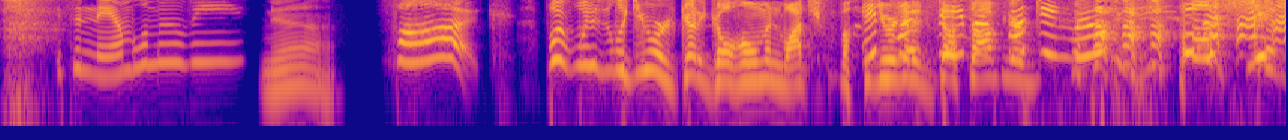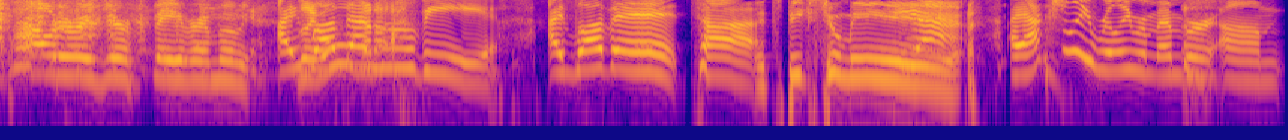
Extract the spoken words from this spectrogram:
It's a Nambla movie. yeah. Fuck. What was like? You were gonna go home and watch. fu- It's you were my gonna dust favorite off your fucking movie. bullshit. Powder is your favorite movie. I It's like, love oh, that gotta- movie. I love it. Uh, It speaks to me. Yeah, I actually really remember um,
